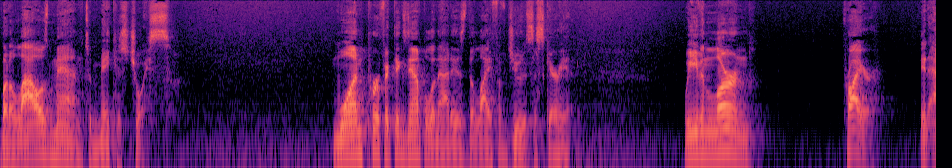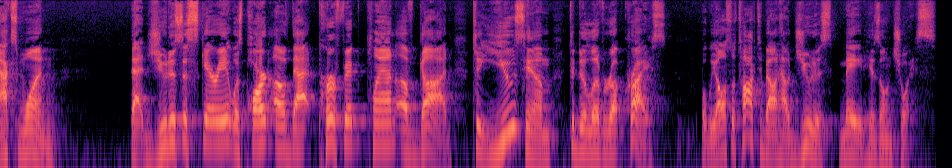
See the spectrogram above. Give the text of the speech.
but allows man to make his choice. One perfect example in that is the life of Judas Iscariot. We even learned prior in Acts 1 that Judas Iscariot was part of that perfect plan of God to use him to deliver up Christ. But we also talked about how Judas made his own choice.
